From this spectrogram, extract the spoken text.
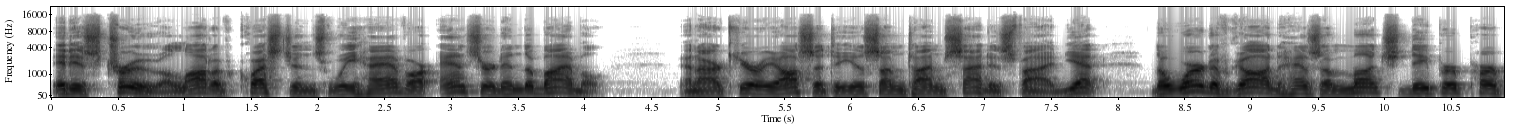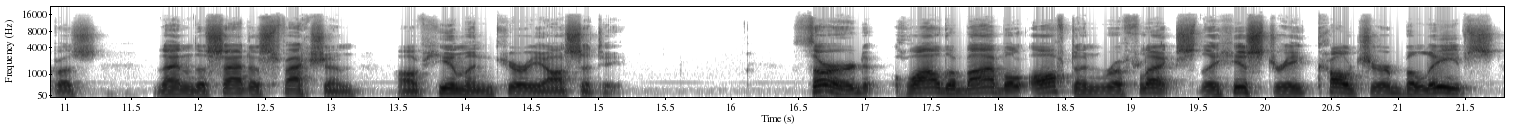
It is true, a lot of questions we have are answered in the Bible, and our curiosity is sometimes satisfied. Yet, the Word of God has a much deeper purpose than the satisfaction of human curiosity. Third, while the Bible often reflects the history, culture, beliefs,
